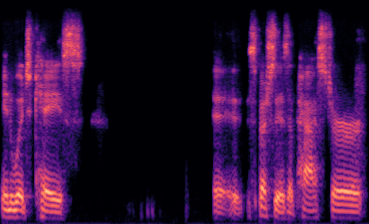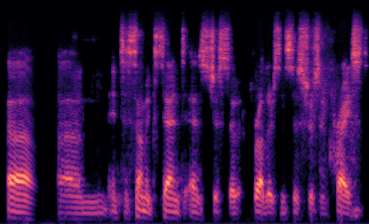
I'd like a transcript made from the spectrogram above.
In which case, especially as a pastor, uh, um, and to some extent as just brothers and sisters in Christ,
